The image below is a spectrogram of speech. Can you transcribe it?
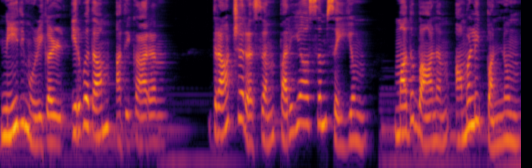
நீதிமொழிகள் இருபதாம் அதிகாரம். திராட்சரசம் பரியாசம் செய்யும் மதுபானம் அமளி பண்ணும்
